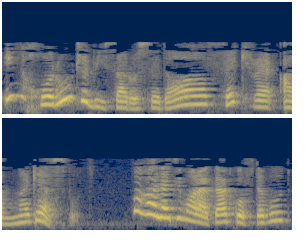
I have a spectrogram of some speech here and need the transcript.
این خروج بی سر و صدا فکر انمگس بود. به حالتی مردد گفته بود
